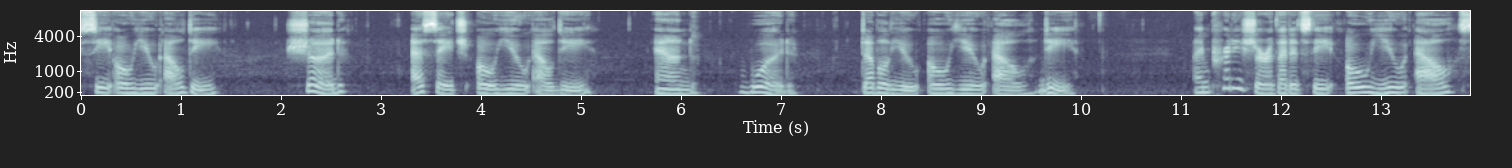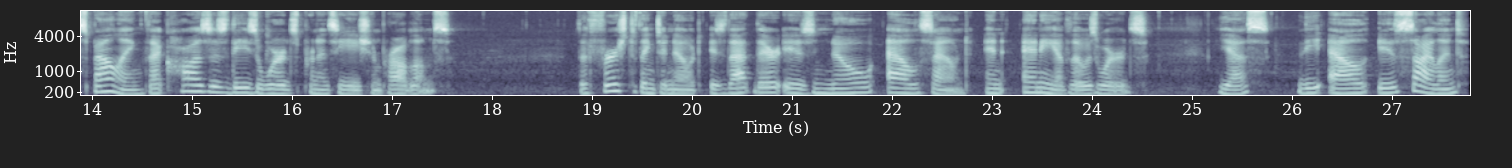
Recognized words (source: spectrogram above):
C O U L D, should, S H O U L D, and would, W O U L D. I'm pretty sure that it's the O U L spelling that causes these words' pronunciation problems. The first thing to note is that there is no L sound in any of those words. Yes, the L is silent.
